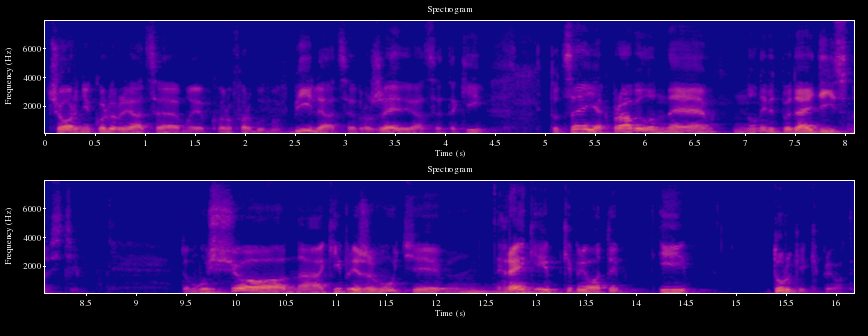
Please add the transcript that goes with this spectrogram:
чорні кольори, а це ми фарбуємо в білі, а це в рожеві, а це такі, то це, як правило, не, ну, не відповідає дійсності. Тому що на Кіпрі живуть греки кіпріоти і турки кіпріоти.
